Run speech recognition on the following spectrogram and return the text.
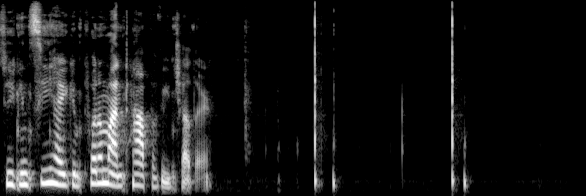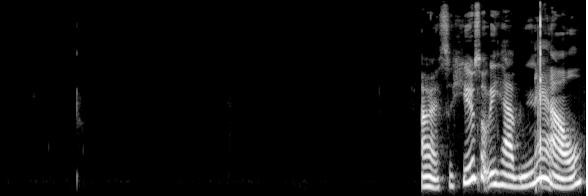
So you can see how you can put them on top of each other. All right, so here's what we have now.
